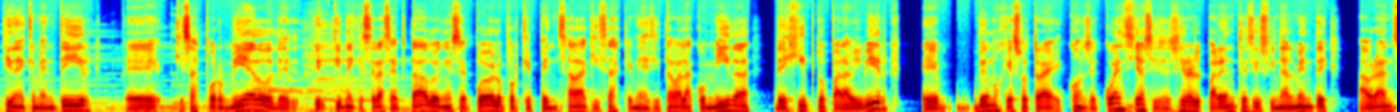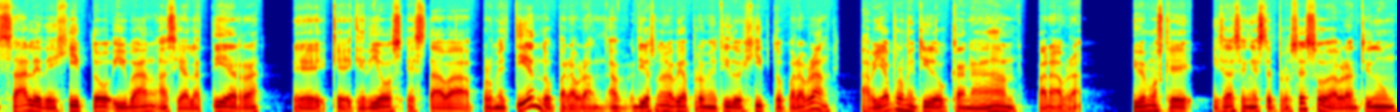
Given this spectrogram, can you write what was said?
tiene que mentir, eh, quizás por miedo, tiene que ser aceptado en ese pueblo porque pensaba quizás que necesitaba la comida de Egipto para vivir. Eh, vemos que eso trae consecuencias. Si se cierra el paréntesis, finalmente Abraham sale de Egipto y van hacia la tierra eh, que, Dios estaba prometiendo para Abraham. Dios no le había prometido Egipto para Abraham, había prometido Canaán para Abraham. Y vemos que quizás en este proceso Abraham tiene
